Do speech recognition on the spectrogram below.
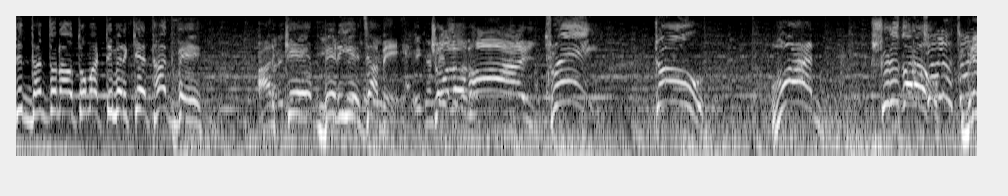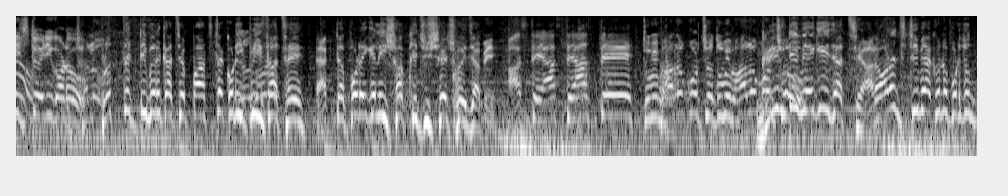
সিদ্ধান্ত নাও তোমার টিমের কে থাকবে আর কে বেরিয়ে যাবে। চলো ভাই! থ্রি টু ওয়ান শুরু করো। ব্রিজ তৈরি করো। প্রত্যেক টিমের কাছে পাঁচটা করে পিস আছে। একটা পড়ে গেলেই সবকিছু শেষ হয়ে যাবে। আস্তে আস্তে আস্তে। তুমি ভালো করছ তুমি ভালো গ্রিন করছ। টিম এগিয়ে যাচ্ছে আর অরেঞ্জ টিম এখনও পর্যন্ত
